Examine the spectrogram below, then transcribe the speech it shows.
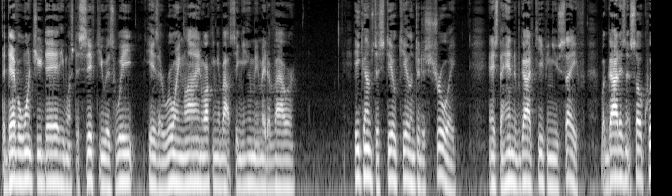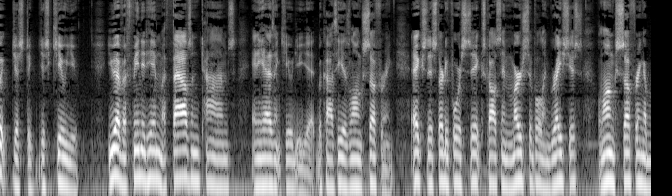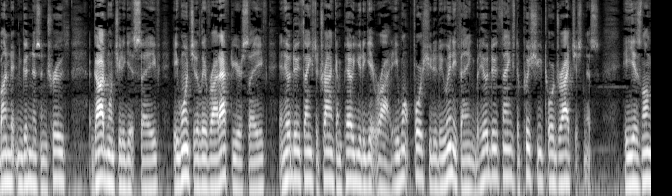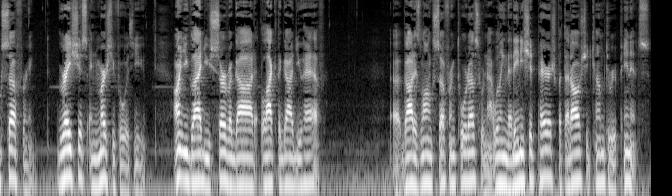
The devil wants you dead. He wants to sift you as wheat. He is a roaring lion walking about seeking whom he may devour. He comes to steal, kill, and to destroy. And it's the hand of God keeping you safe. But God isn't so quick just to just kill you. You have offended him a thousand times, and he hasn't killed you yet, because he is long suffering. Exodus 34 6 calls him merciful and gracious, long suffering, abundant in goodness and truth. God wants you to get saved. He wants you to live right after you're saved, and He'll do things to try and compel you to get right. He won't force you to do anything, but He'll do things to push you towards righteousness. He is long suffering, gracious, and merciful with you. Aren't you glad you serve a God like the God you have? Uh, God is long suffering toward us. We're not willing that any should perish, but that all should come to repentance.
